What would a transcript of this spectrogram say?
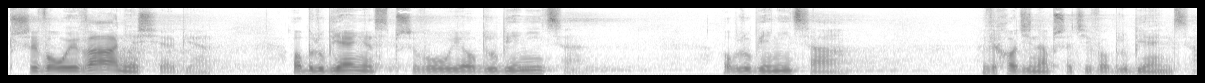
Przywoływanie siebie. Oblubieniec przywołuje oblubienicę. Oblubienica wychodzi naprzeciw oblubieńca.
